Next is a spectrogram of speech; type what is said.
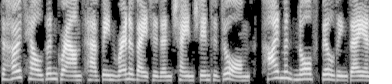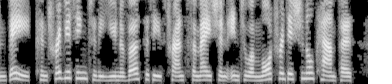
The hotels and grounds have been renovated and changed into dorms, Piedmont North Buildings A and B, contributing to the university's transformation into a more traditional campus.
